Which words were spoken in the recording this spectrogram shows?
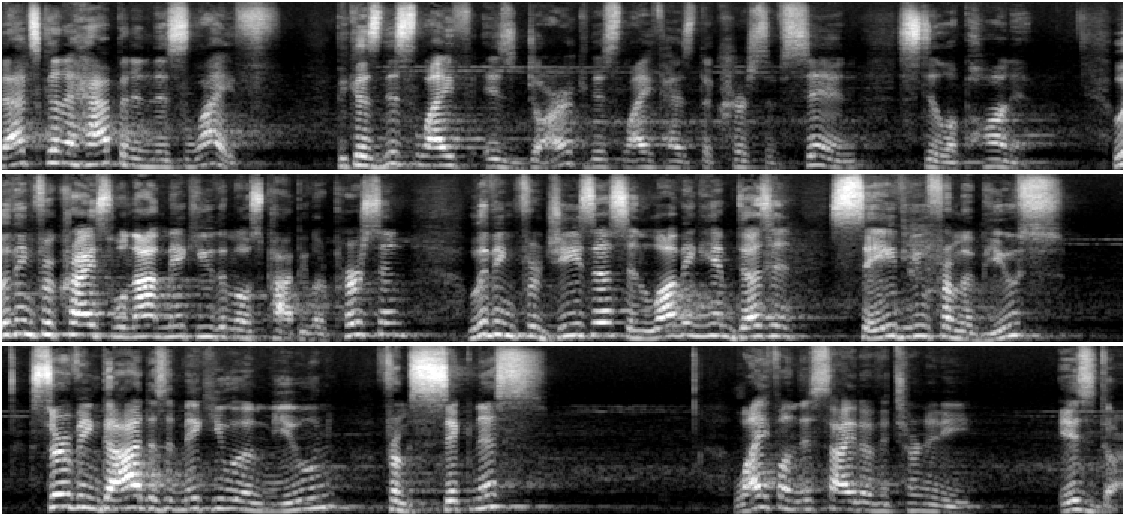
That's going to happen in this life. because this life is dark. This life has the curse of sin still upon it. Living for Christ will not make you the most popular person. Living for Jesus and loving Him doesn't save you from abuse. Serving God doesn't make you immune from sickness. Life on this side of eternity is dark.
